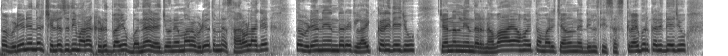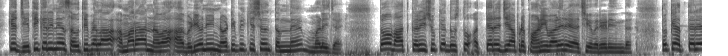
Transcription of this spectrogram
તો વિડીયોની અંદર છેલ્લે સુધી મારા ખેડૂત ભાઈઓ બન્યા રહેજો અને મારો વીડિયો તમને સારો લાગે, તો વિડીયોની અંદર એક લાઇક કરી દેજો. ચેનલની અંદર નવા આવ્યા હોય તો અમારી ચેનલને દિલથી સબસ્ક્રાઈબર કરી દેજો, કે જેથી કરીને સૌથી પહેલાં અમારા નવા આ વિડીયોની નોટિફિકેશન તમને મળી જાય. તો વાત કરીશું કે દોસ્તો, અત્યારે જે આપણે પાણી વાળી રહ્યા છીએ વરિયાળીની અંદર, તો કે અત્યારે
